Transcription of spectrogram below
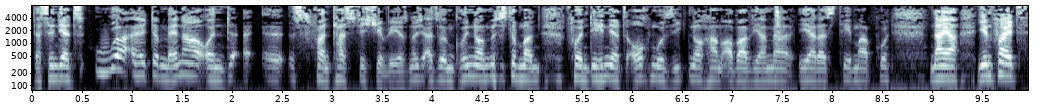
Das sind jetzt uralte Männer und äh, ist fantastisch gewesen. Nicht? Also im Grunde genommen müsste man von denen jetzt auch Musik noch haben, aber wir haben ja eher das Thema. Naja, jedenfalls,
